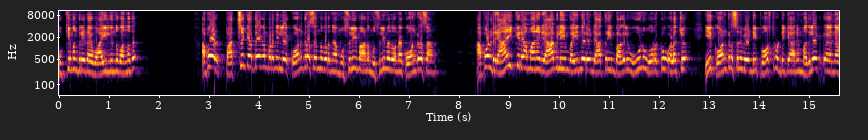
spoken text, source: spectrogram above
മുഖ്യമന്ത്രിയുടെ വായിൽ നിന്ന് വന്നത്? അപ്പോൾ പച്ചയ്ക്ക് അദ്ദേഹം പറഞ്ഞില്ലേ കോൺഗ്രസ് എന്ന് പറഞ്ഞാൽ മുസ്ലിമാണ് മുസ്ലിം എന്ന് പറഞ്ഞാൽ കോൺഗ്രസ് ആണ് അപ്പോൾ രായിക്ക് രാമാനൻ രാവിലെയും വൈകുന്നേരവും രാത്രിയും പകലും ഊണ് ഉറക്കും ഉളച്ച് ഈ കോൺഗ്രസ്സിന് വേണ്ടി പോസ്റ്റർ ഒട്ടിക്കാനും അതിലെ പിന്നെ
